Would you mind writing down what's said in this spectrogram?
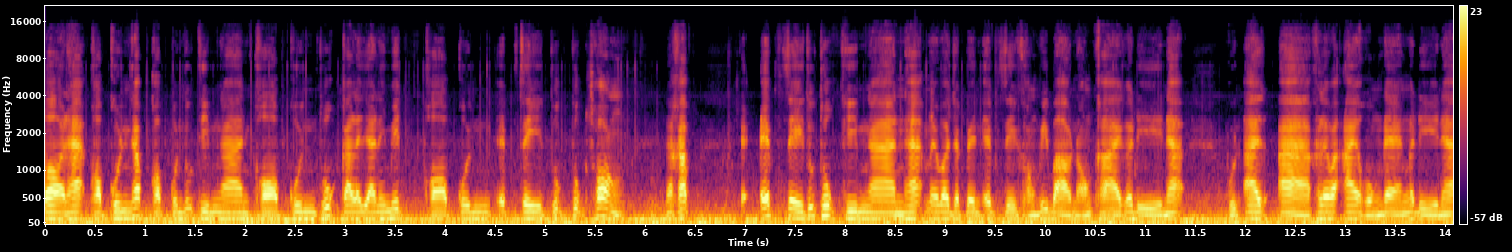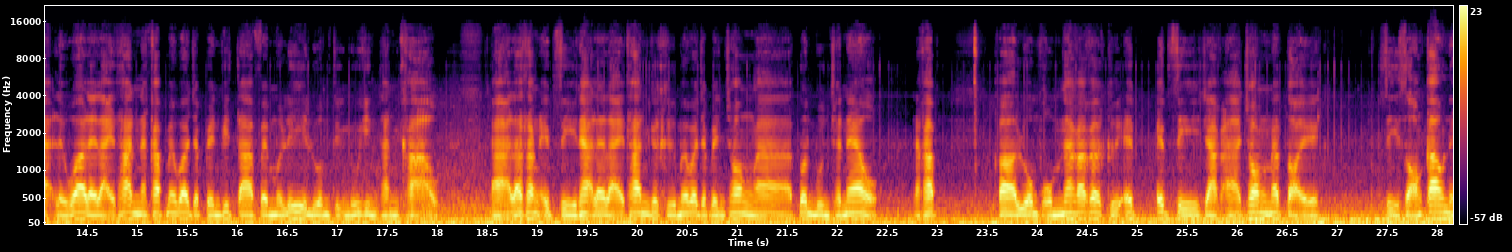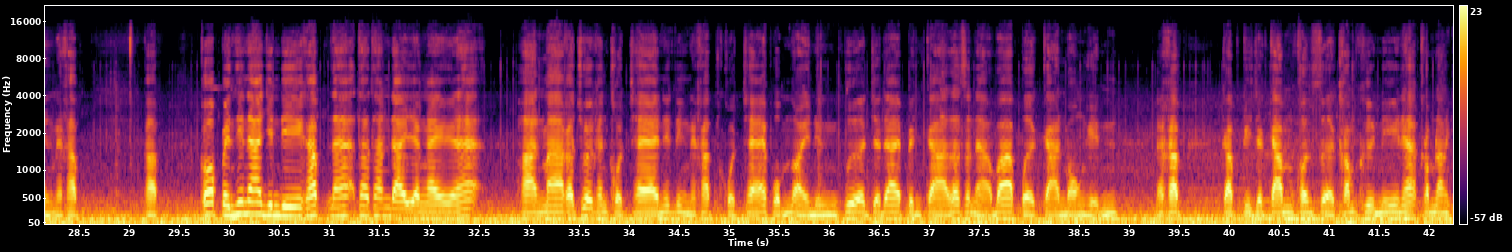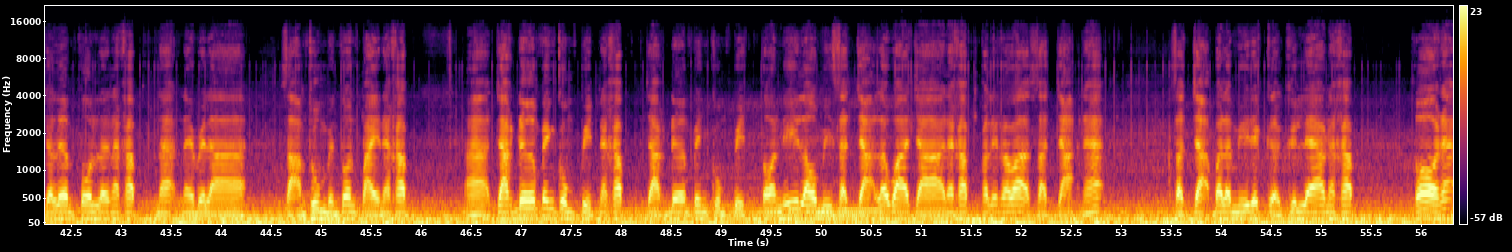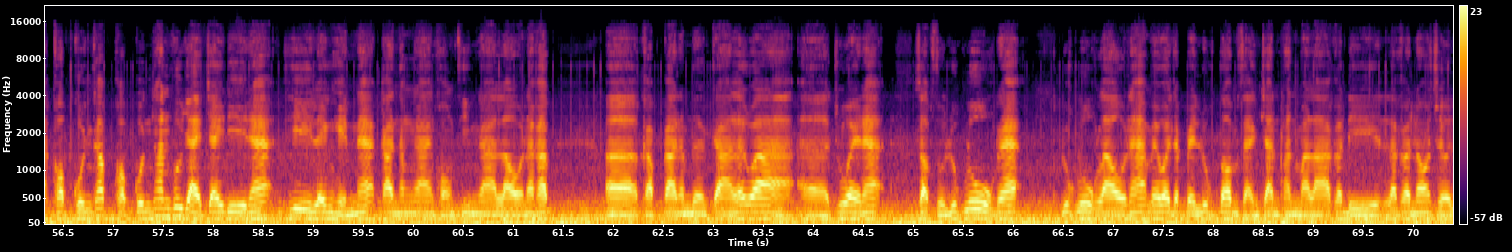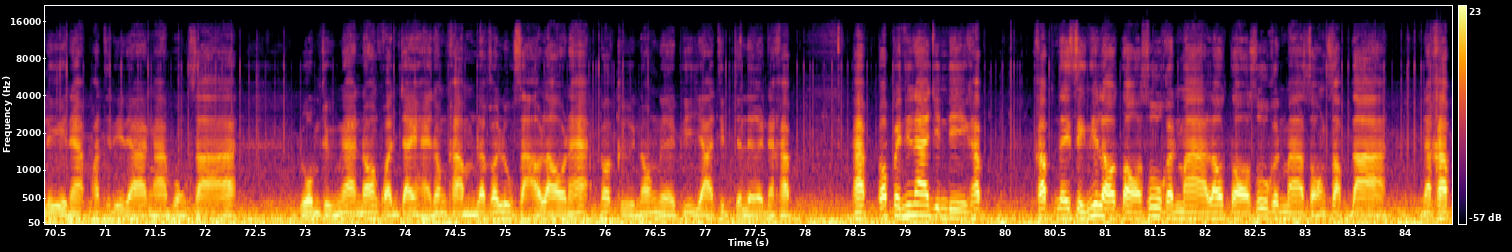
ก็นะฮะขอบคุณครับขอบคุณทุกทีมงาน ขอบคุณทุกกัลยาณมิตรขอบคุณ FC ทุกๆช่องนะครับ FC ทุก ๆ ทีมงานฮะไม่ว่าจะเป็น FC ของพี่บ่าวหนองคายก็ดีนะฮะคุณไอ้อ่าเขาเรียกว่าไอ้หงแดงก็ดีนะฮะหรือว่าหลาย ๆ ท่านนะครับ ไม่ว่าจะเป็นพี่ตาแฟมิลี่รวมถึงนุหินทันข่าวอ่าแล้วทั้ง FC นะฮะหลาย ๆ ท่านก็คือไม่ว่าจะเป็นช่องอ่าต้นบุญชาแนลนะครับก็รวมผมนะครับก็คือ F- FC จากอ่าช่องน้าต่อย 4291 นะครับครับ ก็เป็นที่น่ายินดีครับนะฮะถ้าท่านใดยังไงนะฮะผ่านมาก็ช่วยกันกดแชร์นิดนึงนะครับ กดแชร์ผมหน่อยหนึ่งเพื่อจะได้เป็นการลักษณะว่าเปิดการมองเห็นนะครับ กับกิจกรรมคอนเสิร์ตค่ำคืนนี้นะฮะกำลังจะเริ่มต้นแล้วนะครับนะในเวลา3ามทุ่มเป็นต้นไปนะครับจากเดิมเป็นกลุ่มปิดนะครับ จากเดิมเป็นกลุ่มปิด ตอนนี้เรามีสัจจะและวาจานะครับเขาเรียกว่าสัจจะนะฮะสัจจะบารมีได้เกิดขึ้นแล้วนะครับ ก็นะขอบคุณครับขอบคุณท่านผู้ใหญ่ใจดีนะฮะที่เล็งเห็นนะการทำงานของทีมงานเรานะครับกับการดำเนินการแล้วว่าช่วยนะสับสนลูกๆนะลูกๆเรานะไม่ว่าจะเป็นลูกต้อมแสงจันทร์พันมาลาก็ดี แล้วก็น้องเชอรี่นะพัทธิดางามวงศารวมถึงน้องขวัญใจหายทองคำแล้วก็ลูกสาวเรานะฮะก็คือน้องเนยพี่ยาทิพย์เจริญนะครับครับ ก็เป็นที่น่ายินดีครับครับในสิ่งที่เราต่อสู้กันมา เราต่อสู้กันมาสองสัปดาห์นะครับ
